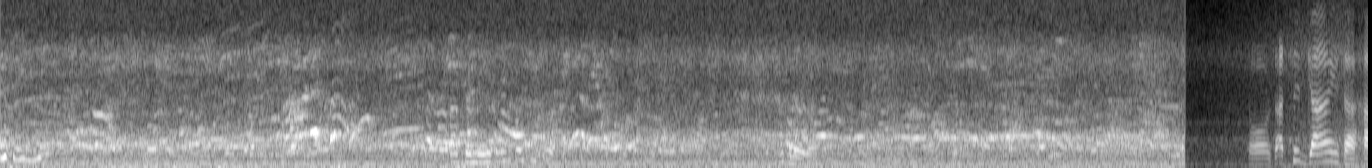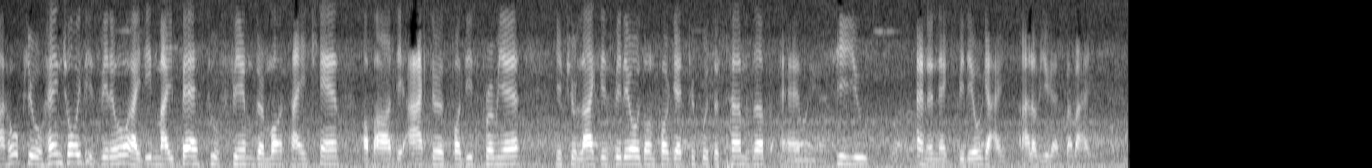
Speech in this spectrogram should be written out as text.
So that's it guys. Uh, i hope you enjoyed this video. I did my best to film the most i can about the actors for this premiere. If you like this video don't forget to put a thumbs up and see you in the next video guys. I love you guys. Bye bye.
